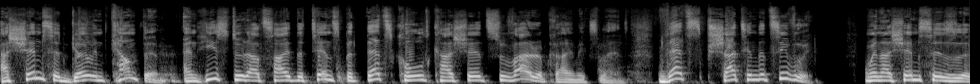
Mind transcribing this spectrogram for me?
Hashem said, Go and count them. And he stood outside the tents, but that's called kasher tzuva, Reb Chaim explains. That's pshat in the tzivui. When Hashem says, uh,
